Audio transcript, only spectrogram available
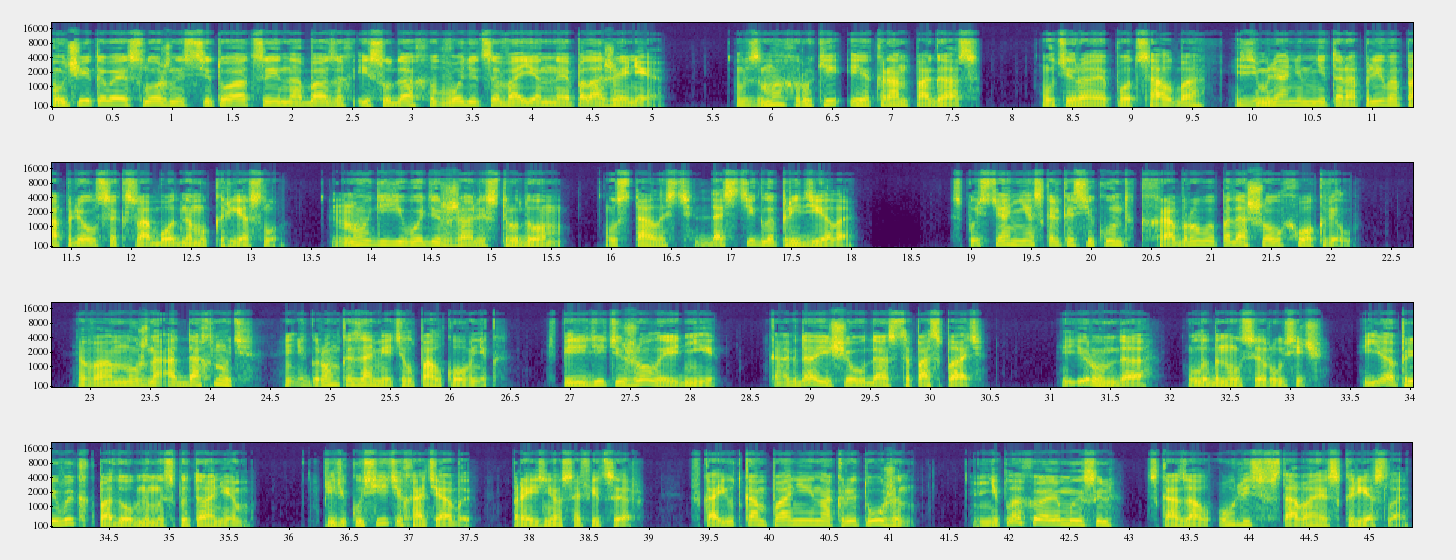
Учитывая сложность ситуации, на базах и судах вводится военное положение. Взмах руки и экран погас. Утирая пот со лба, землянин неторопливо поплелся к свободному креслу. Ноги его держали с трудом. Усталость достигла предела. Спустя несколько секунд к Храброву подошел Хоквилл. «Вам нужно отдохнуть», — негромко заметил полковник. «Впереди тяжелые дни. Когда еще удастся поспать?» «Ерунда», — улыбнулся Русич. «Я привык к подобным испытаниям». «Перекусите хотя бы», — произнес офицер. «В кают-компании накрыт ужин». «Неплохая мысль», — сказал Олесь, вставая с кресла.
